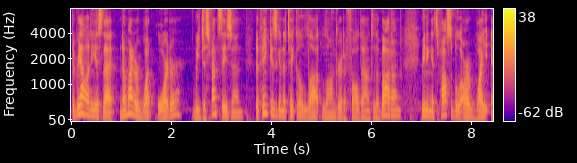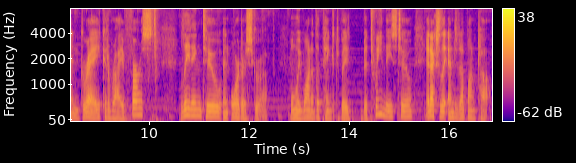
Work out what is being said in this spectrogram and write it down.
The reality is that no matter what order we dispense these in, the pink is going to take a lot longer to fall down to the bottom, meaning it's possible our white and gray could arrive first, leading to an order screw up. When we wanted the pink to be between these two, it actually ended up on top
